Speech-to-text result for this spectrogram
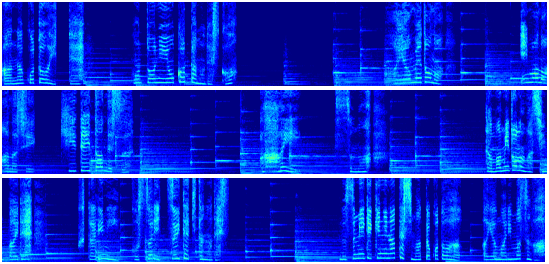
あんなことを言って本当に良かったのですか？早め殿今の話聞いていたんです。はいその玉美殿が心配で二人にこっそりついてきたのです。盗み聞きになってしまったことは謝りますが。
